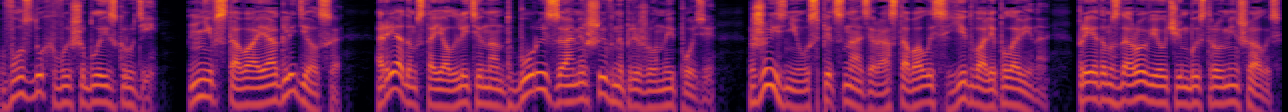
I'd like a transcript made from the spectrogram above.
Воздух вышибло из груди. Не вставая, огляделся. Рядом стоял лейтенант Бурый, замерший в напряженной позе. Жизни у спецназера оставалось едва ли половина. При этом здоровье очень быстро уменьшалось.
